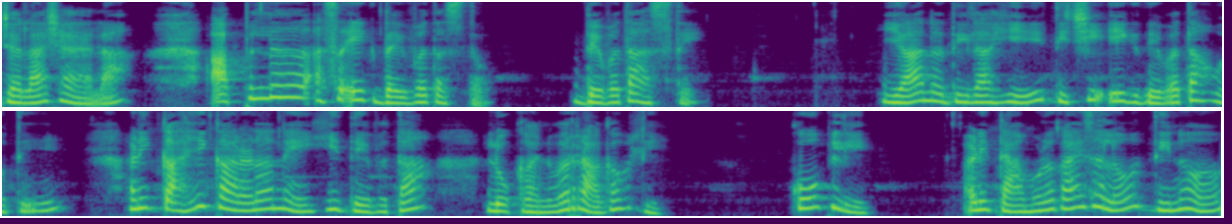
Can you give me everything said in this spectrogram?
जलाशयाला आपलं असं एक दैवत असतं. देवता असते. या नदीलाही तिची एक देवता होती आणि काही कारणाने ही देवता लोकांवर रागवली कोपली आणि त्यामुळं काय झालं? तिनं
